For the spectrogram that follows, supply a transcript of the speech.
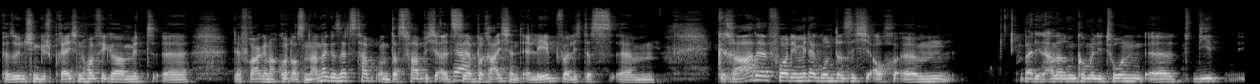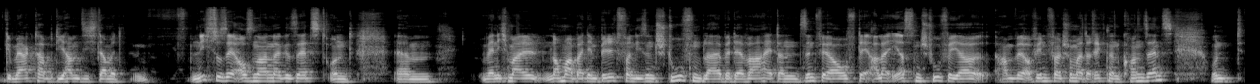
persönlichen Gesprächen häufiger mit äh, der Frage nach Gott auseinandergesetzt habe und das habe ich als ja. sehr bereichernd erlebt, weil ich das ähm, gerade vor dem Hintergrund, dass ich auch ähm, bei den anderen Kommilitonen, äh, die gemerkt habe, die haben sich damit nicht so sehr auseinandergesetzt und ähm, wenn ich mal nochmal bei dem Bild von diesen Stufen bleibe der Wahrheit, dann sind wir auf der allerersten Stufe ja, haben wir auf jeden Fall schon mal direkt einen Konsens und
